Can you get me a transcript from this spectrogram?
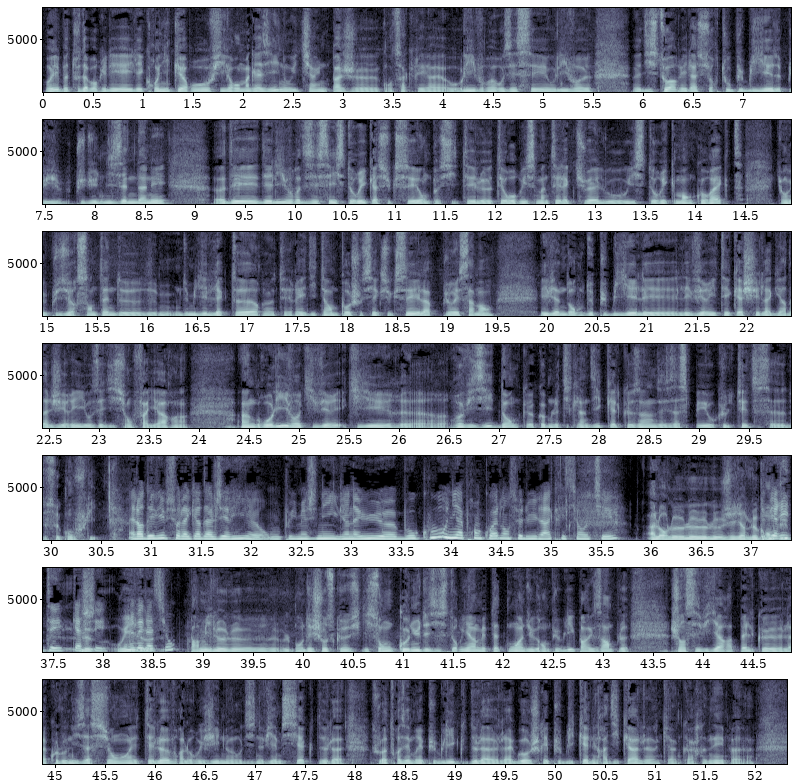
Oui, bah, tout d'abord, il est, il est, chroniqueur au Figaro Magazine, où il tient une page euh, consacrée euh, aux livres, aux essais, aux livres euh, d'histoire. Il a surtout publié depuis plus d'une dizaine d'années des, des, livres, des essais historiques à succès. On peut citer le terrorisme intellectuel ou historiquement correct, qui ont eu plusieurs centaines de, de, de milliers de lecteurs, été réédités en poche aussi avec succès. Et là, plus récemment, il vient donc de publier les, les vérités cachées de la guerre d'Algérie aux éditions Fayard, un, gros livre qui, qui revisite donc, comme le titre l'indique, quelques-uns des aspects occultés de de ce conflit. Alors des livres sur la guerre d'Algérie, euh, on peut imaginer, il y en a eu euh, beaucoup. On y apprend quoi dans celui-là, Christian Autier? Alors le, le, le, dire le grand vérité cachée, le, oui, révélation. parmi le, bon des choses que, qui sont connues des historiens, mais peut-être moins du grand public. Par exemple, Jean Sévilla rappelle que la colonisation était l'œuvre à l'origine au XIXe siècle de la sous la Troisième République de la, la gauche républicaine et radicale hein, qui incarnait bah,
